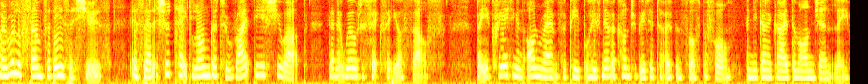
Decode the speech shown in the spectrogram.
My rule of thumb for these issues is that it should take longer to write the issue up than it will to fix it yourself. But you're creating an on-ramp for people who've never contributed to open source before and you're going to guide them on gently.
